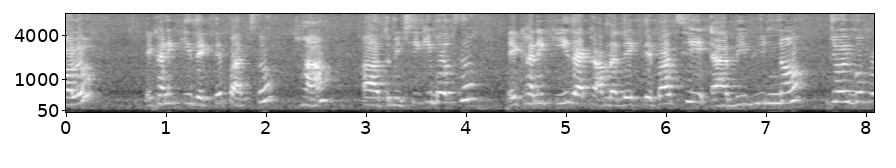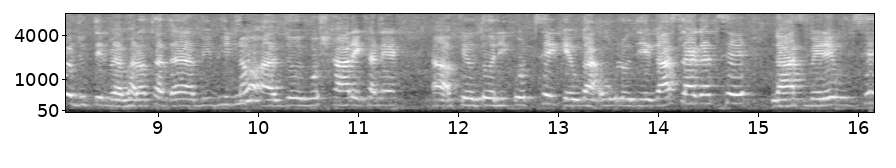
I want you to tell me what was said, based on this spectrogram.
বলো, এখানে কি দেখতে পাচ্ছ? হ্যাঁ তুমি ঠিকই বলছো। এখানে কি দেখ, আমরা দেখতে পাচ্ছি বিভিন্ন জৈব প্রযুক্তির ব্যবহার, অর্থাৎ বিভিন্ন জৈব সার এখানে কেউ তৈরি করছে, কেউ ওগুলো দিয়ে গাছ লাগাচ্ছে, গাছ বেড়ে উঠছে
